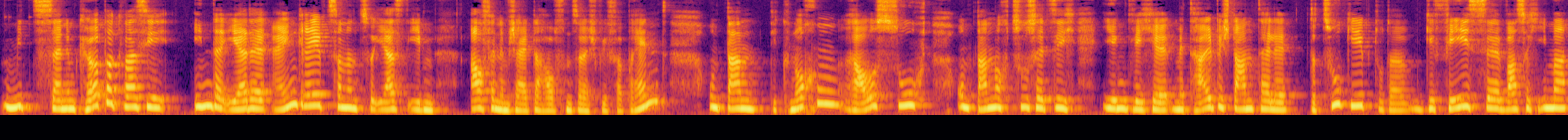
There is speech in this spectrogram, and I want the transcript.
mit seinem Körper quasi in der Erde eingräbt, sondern zuerst eben auf einem Scheiterhaufen zum Beispiel verbrennt und dann die Knochen raussucht und dann noch zusätzlich irgendwelche Metallbestandteile dazugibt oder Gefäße, was auch immer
